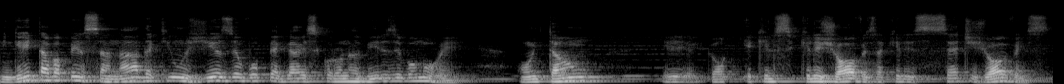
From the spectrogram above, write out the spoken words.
Ninguém estava pensando nada que uns dias eu vou pegar esse coronavírus e vou morrer. Ou então, é, aqueles, aqueles jovens, aqueles sete jovens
